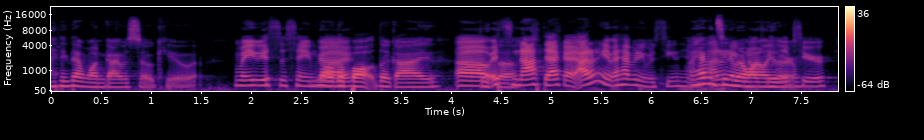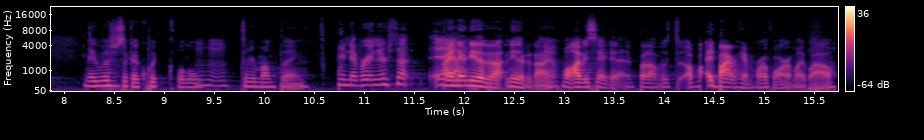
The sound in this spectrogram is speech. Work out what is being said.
I think that one guy was so cute. Maybe it's the same no, guy. No, the ball, the guy. Oh, it's the- not that guy. I don't even. I haven't even seen him. I haven't don't seen him in a while he either. Lives here. Maybe it was just like a quick little hmm three month thing. I never intersect. I know neither did I. Neither did I. Yeah. Well, obviously I didn't, but I was I admire him from afar. I'm like, wow,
